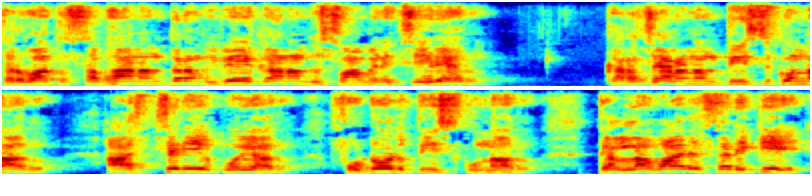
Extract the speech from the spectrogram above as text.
తర్వాత సభానంతరం వివేకానంద స్వామిని చేరారు. కరచాలనం తీసుకున్నారు. ఆశ్చర్యపోయారు. ఫోటోలు తీసుకున్నారు. తెల్లవారేసరికి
